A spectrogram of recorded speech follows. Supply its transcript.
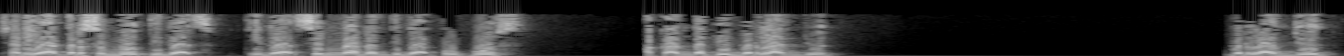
Syariat tersebut tidak tidak sirna dan tidak pupus, akan tapi berlanjut. Berlanjut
